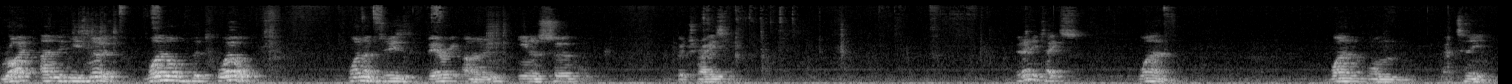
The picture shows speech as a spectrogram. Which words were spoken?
right under his nose. One of the twelve, one of Jesus' very own inner circle, betrays him. It only takes one, one on a team,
